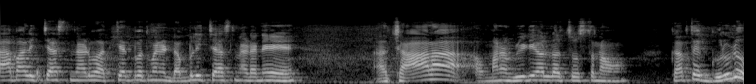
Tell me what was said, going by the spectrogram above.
లాభాలు ఇచ్చేస్తున్నాడు అత్యద్భుతమైన డబ్బులు ఇచ్చేస్తున్నాడని చాలా మనం వీడియోల్లో చూస్తున్నాం. కాకపోతే గురుడు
